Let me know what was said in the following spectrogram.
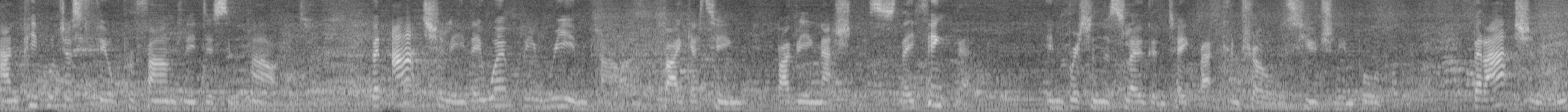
and people just feel profoundly disempowered. But actually, they won't be re-empowered by getting, by being nationalists. They think that in Britain the slogan take back control was hugely important. But actually,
